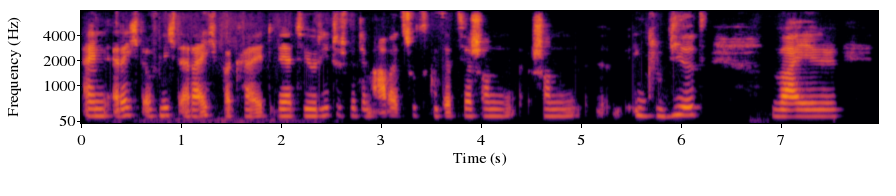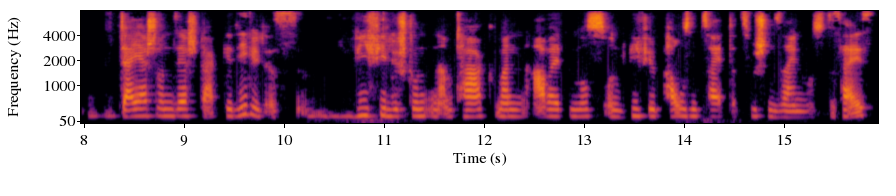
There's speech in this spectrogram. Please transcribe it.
ein Recht auf Nichterreichbarkeit wäre theoretisch mit dem Arbeitsschutzgesetz ja schon, schon äh, inkludiert, weil da ja schon sehr stark geregelt ist, wie viele Stunden am Tag man arbeiten muss und wie viel Pausenzeit dazwischen sein muss. Das heißt,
